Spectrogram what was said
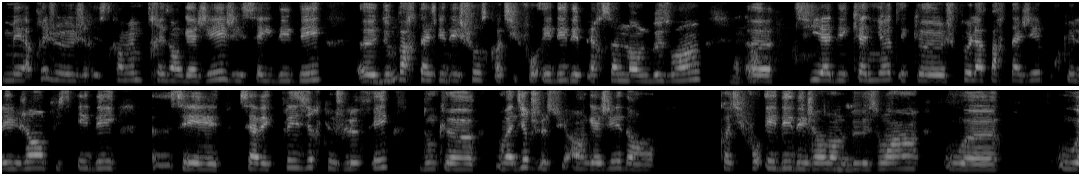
Mais après, je, je, reste quand même très engagée, j'essaye d'aider euh, de mhm. partager des choses quand il faut aider des personnes dans le besoin. Euh, S'il y a des cagnottes et que je peux la partager pour que les gens puissent aider, euh, c'est avec plaisir que je le fais. Donc, euh, on va dire que je suis engagée dans quand il faut aider des gens dans le besoin ou, ou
